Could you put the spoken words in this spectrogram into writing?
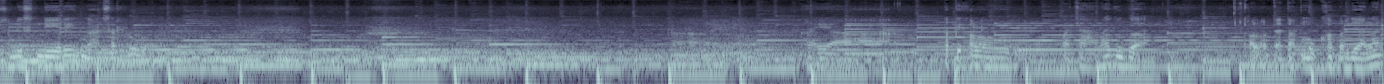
Sendiri sendiri nggak seru. Kayak tapi kalau upacara juga kalau tetap muka berjalan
